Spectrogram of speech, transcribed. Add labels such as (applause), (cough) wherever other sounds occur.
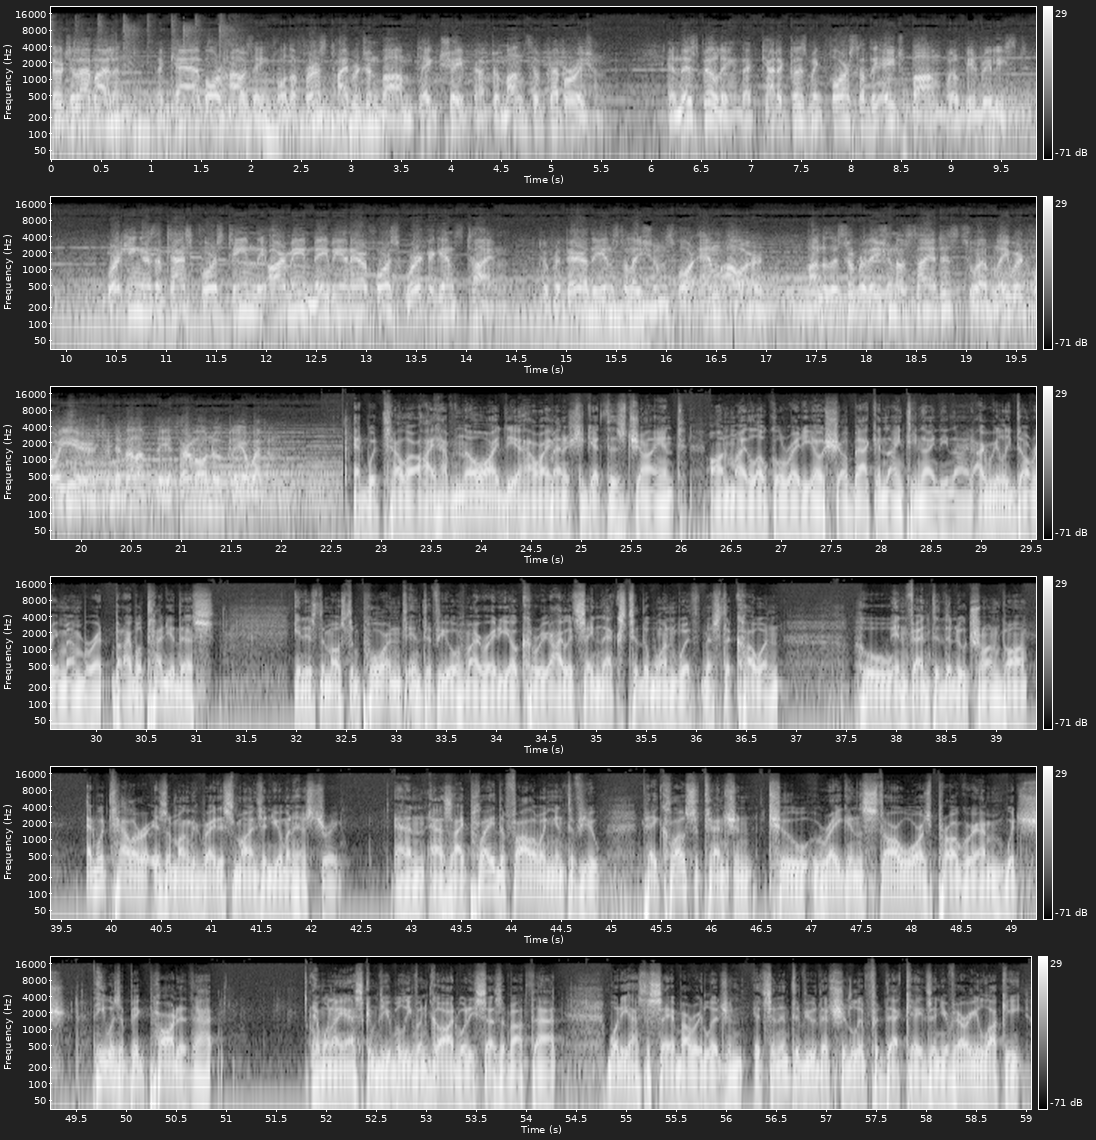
Elugelab Island, the cab or housing for the first hydrogen bomb takes shape after months of preparation. In this building, the cataclysmic force of the H-bomb will be released. Working as a task force team, the Army, Navy, and Air Force work against time to prepare the installations for M-Hour under the supervision of scientists who have labored for years to develop the thermonuclear weapon. Edward Teller. I have no idea how I managed to get this giant on my local radio show back in 1999. I really don't remember it, but I will tell you this. It is the most important interview of my radio career. I would say next to the one with Mr. Cohen, who invented the neutron bomb. Edward Teller is among the greatest minds in human history. And as I play the following interview, pay close attention to Reagan's Star Wars program, which he was a big part of that. And when I ask him, Do you believe in God? what he says about that, what he has to say about religion, it's an interview that should live for decades. And you're very lucky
